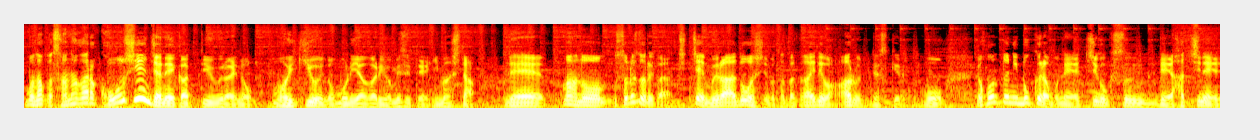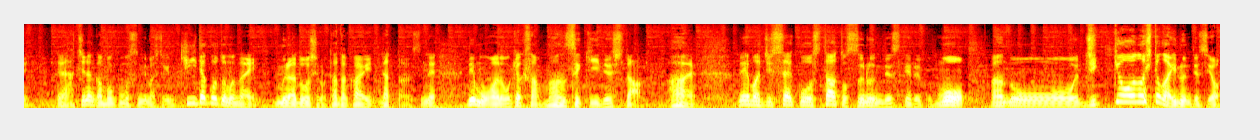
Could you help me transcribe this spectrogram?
まあ、なんかさながら甲子園じゃねえかっていうぐらいの、もう勢いの盛り上がりを見せていました。で、まあ、あの、それぞれがちっちゃい村同士の戦いではあるんですけれども、本当に僕らもね、中国住んで8年、8年間僕も住んでましたけど、聞いたことのない村同士の戦いだったんですね。でも、あの、お客さん満席でした。はい。で、まあ、実際こう、スタートするんですけれども、あのー、実況の人がいるんですよ。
